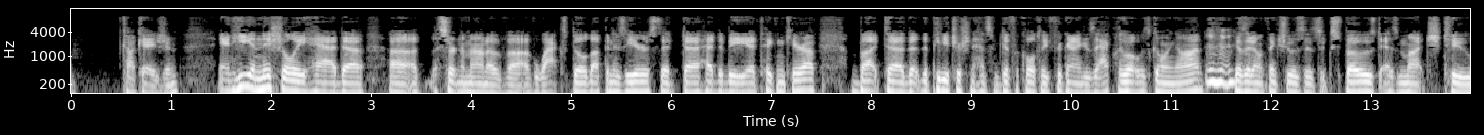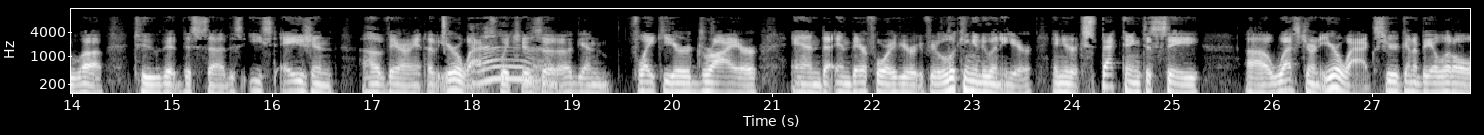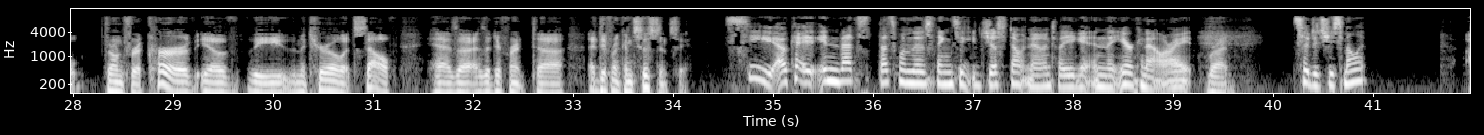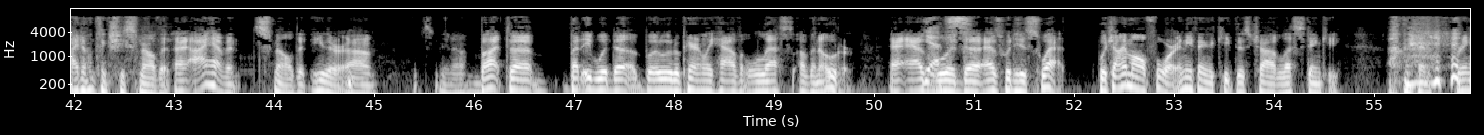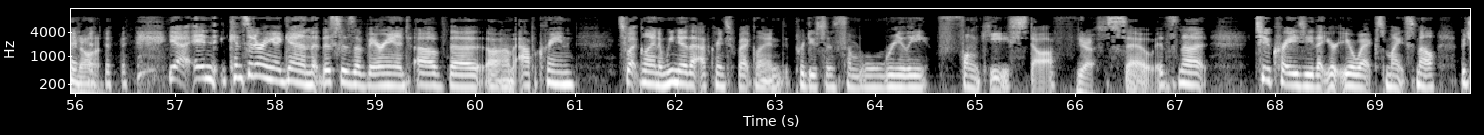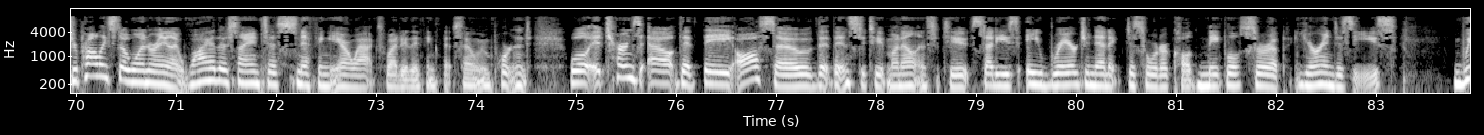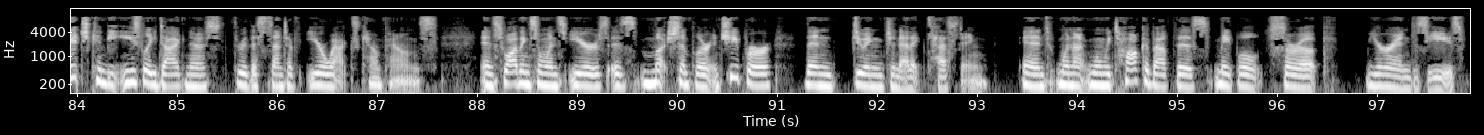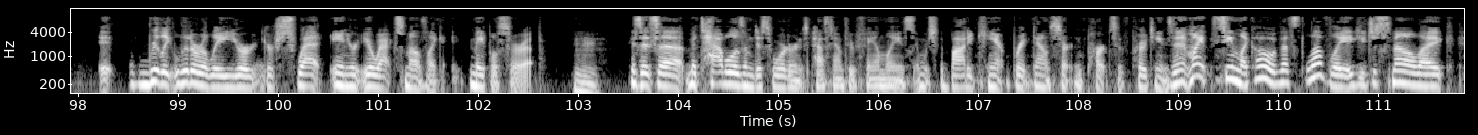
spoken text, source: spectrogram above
Caucasian, and he initially had uh, uh, a certain amount of, uh, of wax buildup in his ears that uh, had to be uh, taken care of. But uh, the, the pediatrician had some difficulty figuring out exactly what was going on because I don't think she was as exposed as much to uh, to the, this uh, this East Asian uh, variant of earwax, which is uh, again flakier, drier, and uh, and therefore if you're if you're looking into an ear and you're expecting to see uh, Western earwax, you're going to be a little thrown for a curve if the, the material itself has a, has a different, uh, a different consistency. See, okay, and that's that's one of those things that you just don't know until you get in the ear canal, right? Right. So did she smell it? I don't think she smelled it. I, I haven't smelled it either. Um, you know, but uh, but it would uh, but it would apparently have less of an odor, as Yes. would uh, as would his sweat, which I'm all for. Anything to keep this child less stinky. Bring it on. Yeah, and considering again that this is a variant of the um, apocrine sweat gland, and we know that apocrine sweat gland produces some really funky stuff. Yes. So it's not too crazy that your earwax might smell, but you're probably still wondering like, why are those scientists sniffing earwax? Why do they think that's so important? Well, it turns out that they also, that the Institute, Monell Institute, studies a rare genetic disorder called maple syrup urine disease which can be easily diagnosed through the scent of earwax compounds. And swabbing someone's ears is much simpler and cheaper than doing genetic testing. And when I, when we talk about this maple syrup urine disease, it really, literally, your your sweat and your earwax smells like maple syrup. Hmm. Because it's a metabolism disorder and it's passed down through families in which the body can't break down certain parts of proteins. And it might seem like, oh, that's lovely. You just smell like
